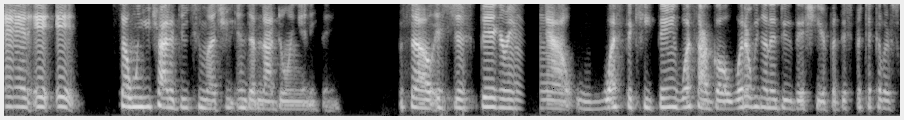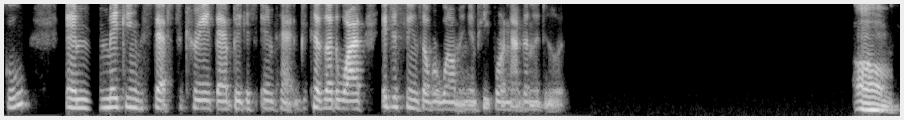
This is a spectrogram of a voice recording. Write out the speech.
and it it. So when you try to do too much, you end up not doing anything. So it's just figuring out what's the key thing, what's our goal, what are we going to do this year for this particular school, and making the steps to create that biggest impact because otherwise it just seems overwhelming and people are not going to do it. Um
